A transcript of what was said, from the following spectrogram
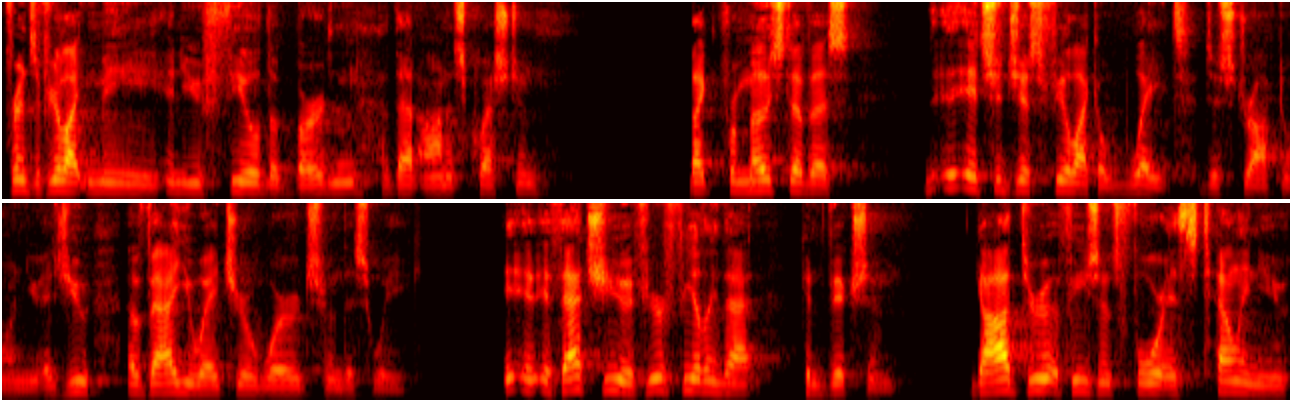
Friends, if you're like me and you feel the burden of that honest question, like for most of us, it should just feel like a weight just dropped on you as you evaluate your words from this week. If that's you, if you're feeling that conviction, God, through Ephesians 4, is telling you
